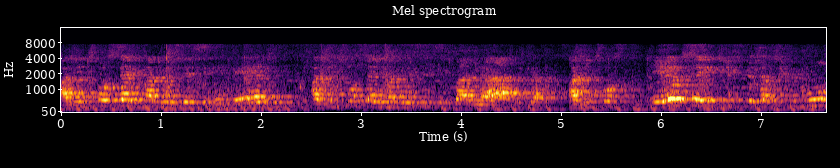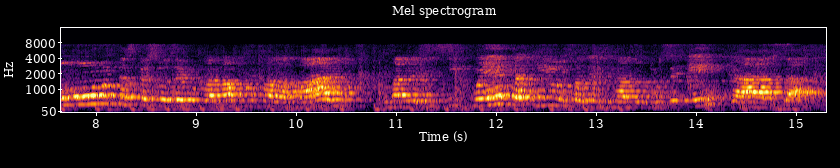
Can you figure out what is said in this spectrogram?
A gente consegue emagrecer sem remédio, a gente consegue emagrecer bariátrica, a gente. Eu sei disso, porque eu já tive muitas pessoas aí no canal que me falaram, Mário, emagreci 50 quilos fazendo ginásio com você em casa.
